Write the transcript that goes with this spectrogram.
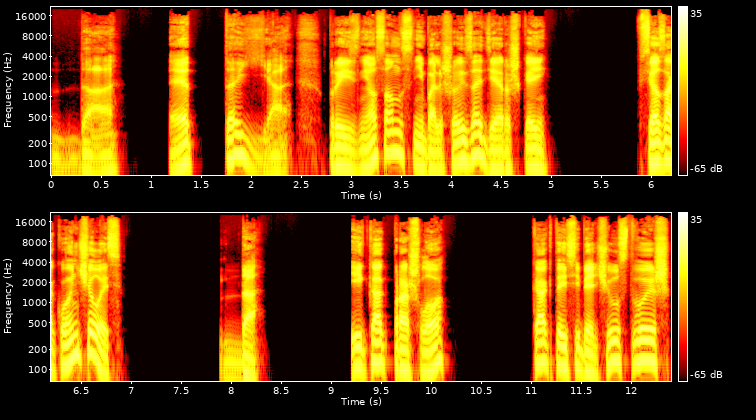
«Да, это я», — произнес он с небольшой задержкой. «Все закончилось?» «Да». «И как прошло?» Как ты себя чувствуешь?»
